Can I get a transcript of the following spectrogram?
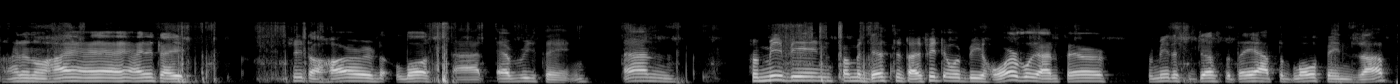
I don't know. I I, I think I take a hard look at everything. And for me being from a distance, I think it would be horribly unfair for me to suggest that they have to blow things up.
